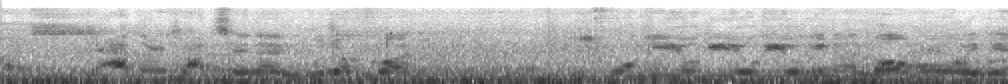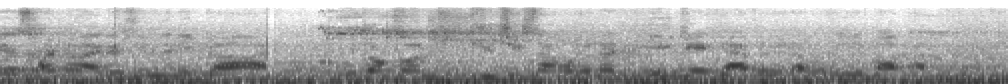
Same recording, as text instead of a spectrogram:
Right. gather 자체는 무조건 이 여기 여기 여기 여기는 너무 이게 설명하기가 힘드니까 무조건 규칙상으로는 이게 gather이라고 이 말을 하는 거예요.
